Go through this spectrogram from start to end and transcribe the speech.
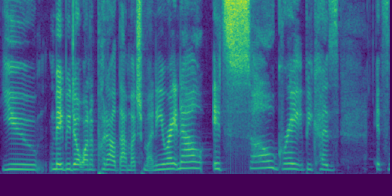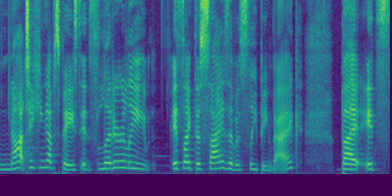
you maybe don't want to put out that much money right now, it's so great because it's not taking up space. It's literally, it's like the size of a sleeping bag, but it's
